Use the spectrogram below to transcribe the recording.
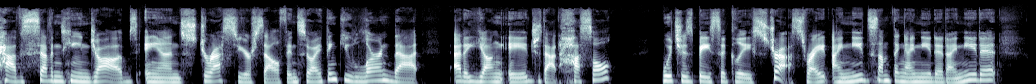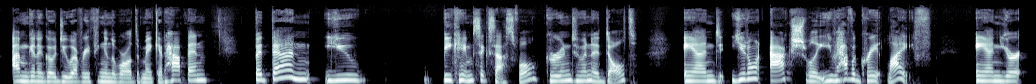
have 17 jobs and stress yourself. And so I think you learned that at a young age, that hustle, which is basically stress, right? I need something, I need it, I need it. I'm going to go do everything in the world to make it happen. But then you became successful, grew into an adult, and you don't actually, you have a great life and you're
